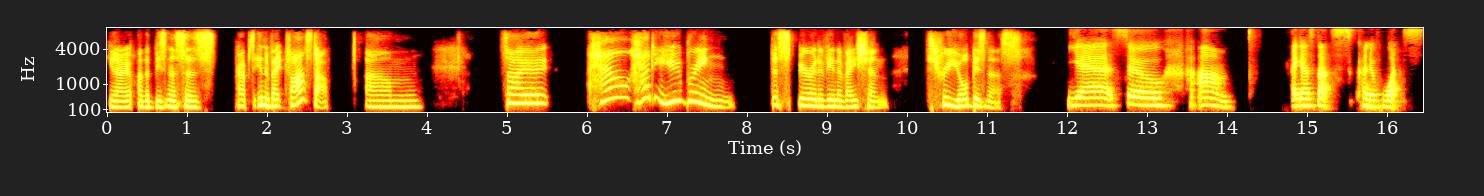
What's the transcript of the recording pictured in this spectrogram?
you know other businesses perhaps innovate faster. Um, so how how do you bring the spirit of innovation through your business? Yeah, so um, I guess that's kind of what's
